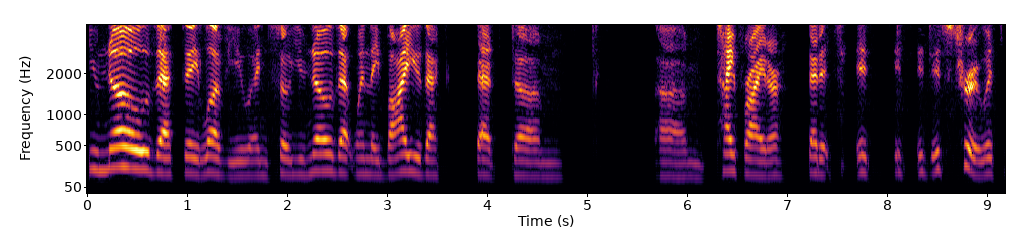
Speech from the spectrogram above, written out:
you know that they love you. And so you know that when they buy you that, that um, um, typewriter, that it's, it, it, it, it's true. It's,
